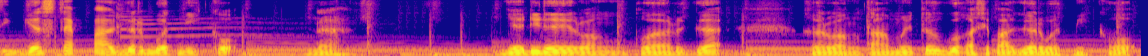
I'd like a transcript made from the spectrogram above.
tiga step pagar buat Miko nah jadi dari ruang keluarga ke ruang tamu itu gue kasih pagar buat Miko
